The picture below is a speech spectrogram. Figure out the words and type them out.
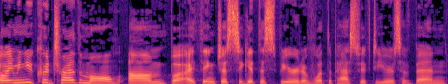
oh, I mean, you could try them all, um, but I think just to get the spirit of what the past 50 years have been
